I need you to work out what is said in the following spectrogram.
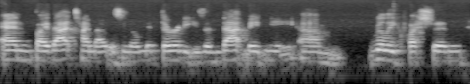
And by that time, I was, you know, mid 30s, and that made me um, really question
